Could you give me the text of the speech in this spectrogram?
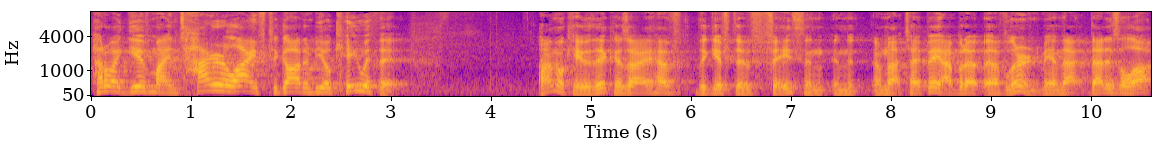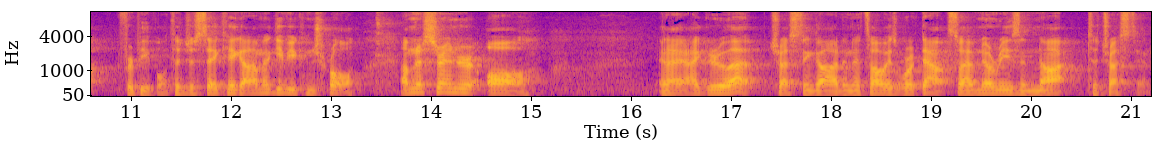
How do I give my entire life to God and be okay with it? I'm okay with it because I have the gift of faith and, and I'm not type A. But I've learned, man, that, that is a lot for people to just say, okay, God, I'm going to give you control. I'm going to surrender all. And I, I grew up trusting God and it's always worked out. So I have no reason not to trust Him.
